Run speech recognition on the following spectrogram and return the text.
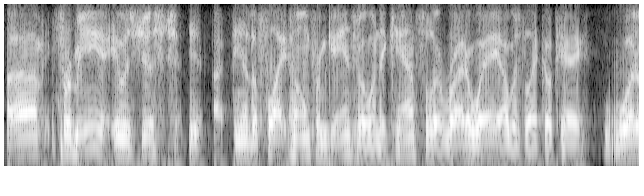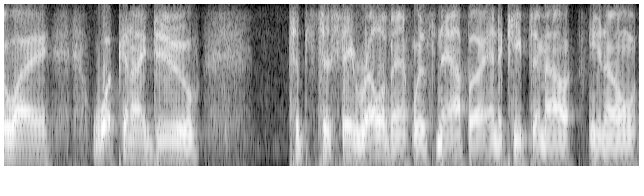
um, for me, it was just you know the flight home from Gainesville when they canceled it right away. I was like, okay, what do I, what can I do to to stay relevant with Napa and to keep them out, you know,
